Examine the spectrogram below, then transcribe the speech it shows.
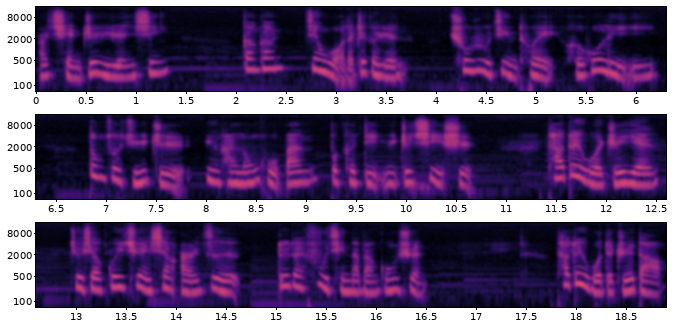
而潜之于人心。刚刚见我的这个人，出入进退合乎礼仪。”动作举止蕴含龙虎般不可抵御之气势，他对我直言，就像规劝像儿子对待父亲那般恭顺；他对我的指导，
